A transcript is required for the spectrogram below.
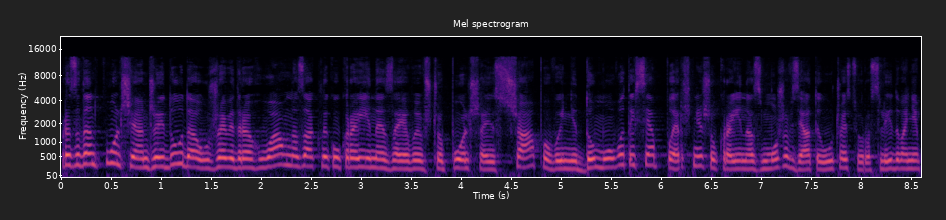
Президент Польщі Анджей Дуда уже відреагував на заклик України. Заявив, що Польща і США повинні домовитися, перш ніж Україна зможе взяти участь у розслідуванні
